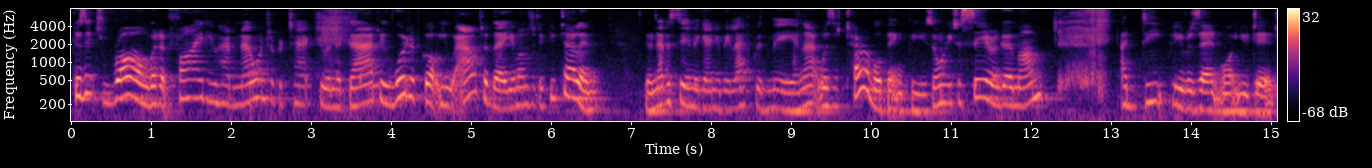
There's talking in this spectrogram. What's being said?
because it's wrong. But at five, you had no one to protect you, and the dad who would have got you out of there, your mum said, if you tell him, you'll never see him again, you'll be left with me. And that was a terrible thing for you. So I want you to see her and go, Mum, I deeply resent what you did.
